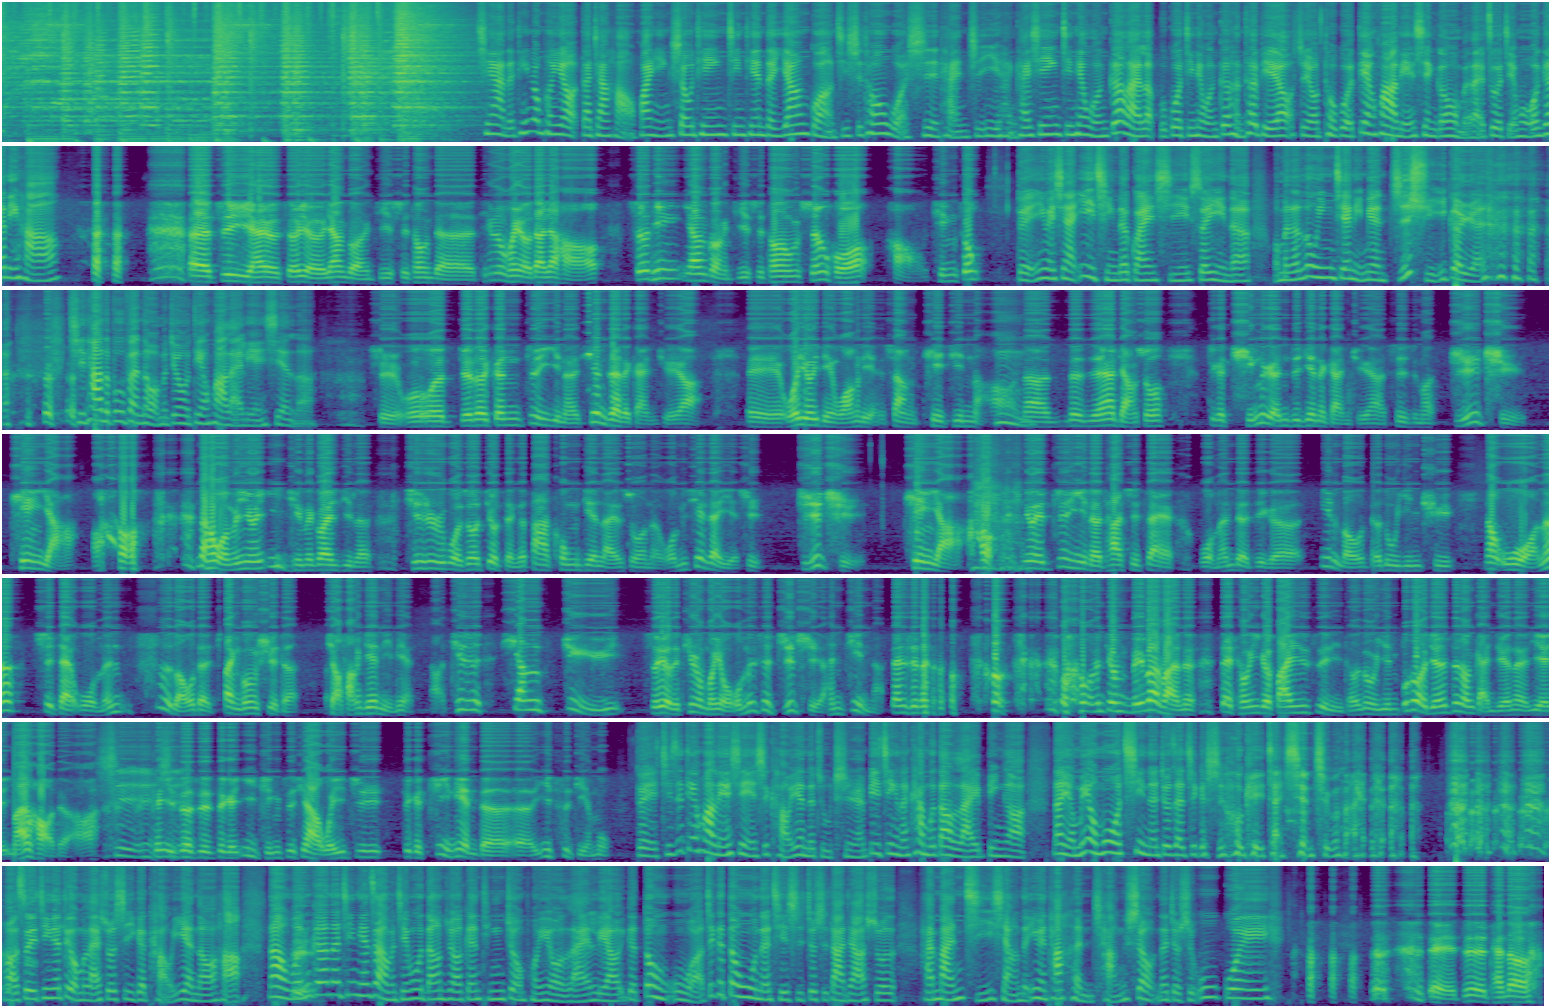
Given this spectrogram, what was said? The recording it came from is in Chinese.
亲爱的听众朋友，大家好，欢迎收听今天的央广即时通，我是谭志毅，很开心今天文哥来了。不过今天文哥很特别哦，是用透过电话连线跟我们来做节目。文哥你好。呃，志毅还有所有央广即时通的听众朋友，大家好，收听央广即时通，生活好轻松。对，因为现在疫情的关系，所以呢，我们的录音间里面只许一个人，其他的部分呢，我们就用电话来连线了。是我，我觉得跟志毅呢，现在的感觉啊，诶，我有一点往脸上贴金了啊。那那人家讲说，这个情人之间的感觉啊，是什么？咫尺天涯啊。那我们因为疫情的关系呢，其实如果说就整个大空间来说呢，我们现在也是咫尺天涯。因为志毅呢，他是在我们的这个一楼的录音区。那我呢是在我们四楼的办公室的小房间里面啊，其实相距于所有的听众朋友，我们是咫尺很近的，但是呢，我 我们就没办法呢在同一个发音室里头录音。不过我觉得这种感觉呢也蛮好的啊，是可以说是这个疫情之下为之这个纪念的呃一次节目。对，其实电话连线也是考验的主持人，毕竟呢看不到来宾啊，那有没有默契呢？就在这个时候可以展现出来了。好，所以今天对我们来说是一个考验哦。好，那文哥呢，今天在我们节目当中要跟听众朋友来聊一个动物啊，这个动物呢其实就是大家说的还蛮吉祥的，因为它很长寿，那就是乌龟。对，这谈到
